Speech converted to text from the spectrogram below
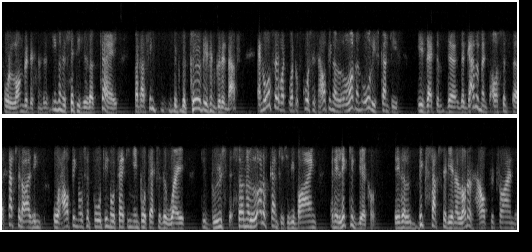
for longer distances. Even the cities is okay, but I think the, the curve isn't good enough. And also, what, what of course is helping a lot in all these countries is that the, the, the governments are uh, subsidizing or helping or supporting or taking import taxes away to boost this. So in a lot of countries, if you're buying an electric vehicle, there's a big subsidy and a lot of help to try and,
